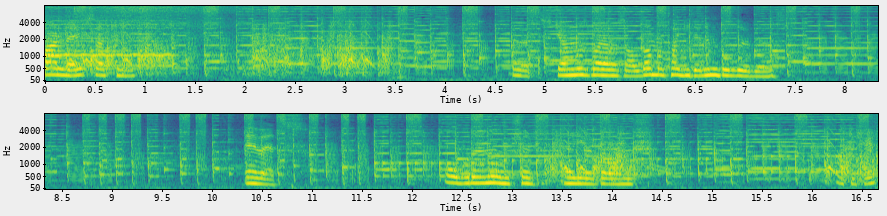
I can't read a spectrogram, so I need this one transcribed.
Barley sakin ol. Evet canımız bayağı azaldı ama ta gidelim doluyor biraz. Evet. O buraya ne olmuş her, yerde olmuş. Ateş et.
